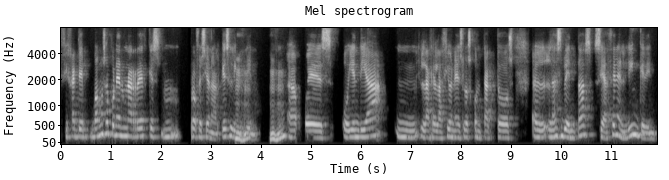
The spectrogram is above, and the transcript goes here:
fíjate, vamos a poner una red que es mm, profesional, que es LinkedIn. Ah, pues hoy en día las relaciones, los contactos, las ventas se hacen en LinkedIn.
